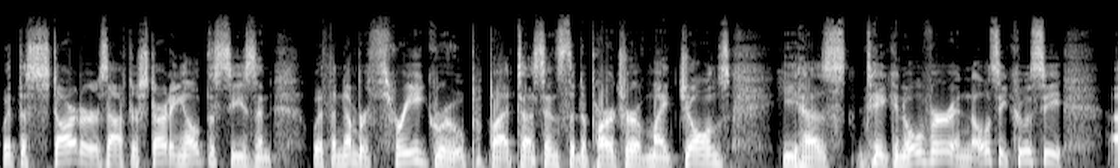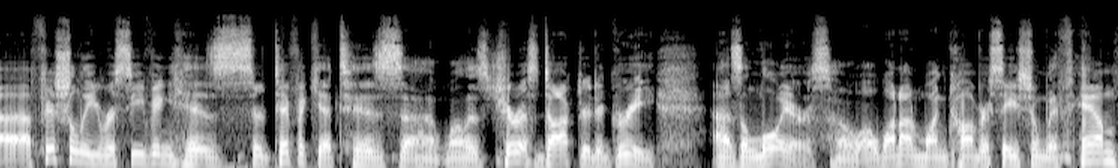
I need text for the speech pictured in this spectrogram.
with the starters after starting out the season with the number three group, but uh, since the departure of Mike Jones, he has taken over, and Osei-Kusi uh, officially receiving his certificate, his uh, well, his Juris Doctor degree as a lawyer. So a one-on-one conversation with him.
